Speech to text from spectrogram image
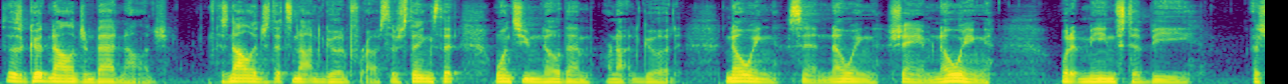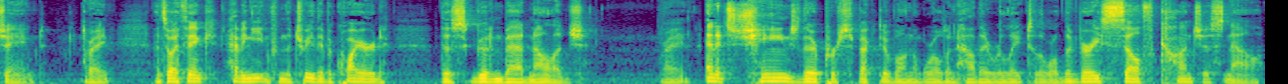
So there's good knowledge and bad knowledge. There's knowledge that's not good for us. There's things that once you know them are not good. Knowing sin, knowing shame, knowing what it means to be ashamed, right? And so I think having eaten from the tree, they've acquired this good and bad knowledge, right? And it's changed their perspective on the world and how they relate to the world. They're very self conscious now,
